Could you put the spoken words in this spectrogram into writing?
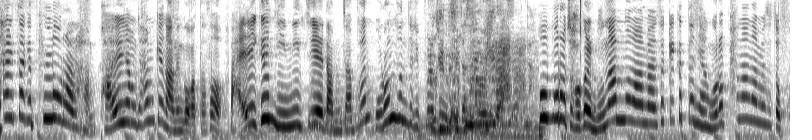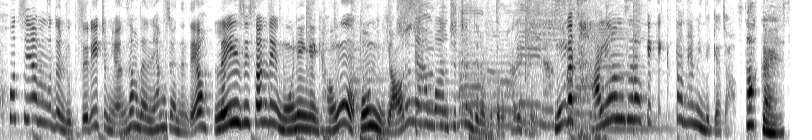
살짝의 floral함, 과일 향도 함께 나는 것 같아서 맑은 이미지의 남자분 그런 분들이 뿌려주면 진짜 잘 어울릴 것 같습니다. 호불호 적을 무난무난 하면서 깨끗한 향으로 편안하면서도 cozy한 무드 룩들이 좀 연상되는 향수였는데요. Lazy Sunday Morning의 경우 봄, 여름에 한번 추천드려보도록 하겠습니다. 뭔가 자연스럽게 깨끗한 향이 느껴져. Stalkers.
